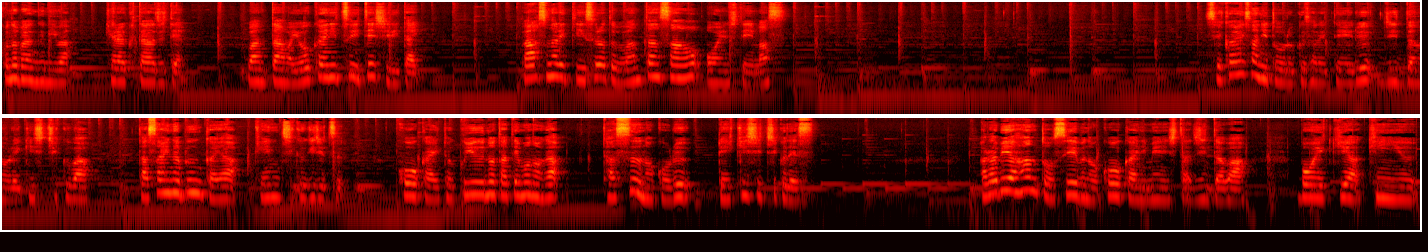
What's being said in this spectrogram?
この番組はキャラクター辞典ワンタンは妖怪について知りたい。パーソナリティ空飛ぶワンタンさんを応援しています。世界遺産に登録されているジッダの歴史地区は多彩な文化や建築技術航海特有の建物が多数残る歴史地区です。アラビア半島西部の航海に面したジッダは貿易や金融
